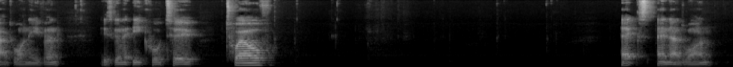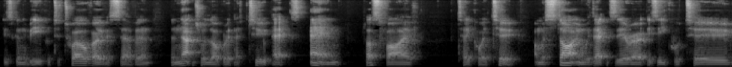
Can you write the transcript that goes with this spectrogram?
add 1 even, is going to equal to 12 x n add 1 is going to be equal to 12 over 7, the natural logarithm of 2xn plus 5, take away 2. And we're starting with x0 is equal to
